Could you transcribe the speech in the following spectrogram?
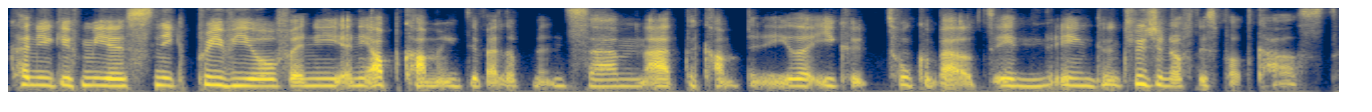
can you give me a sneak preview of any any upcoming developments um, at the company that you could talk about in in conclusion of this podcast?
